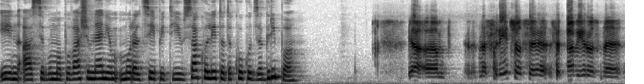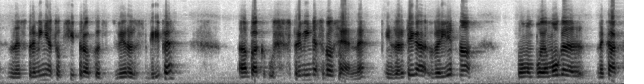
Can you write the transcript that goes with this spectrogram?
in a se bomo, po vašem mnenju, morali cepiti vsako leto, tako kot za gripo? Ja, um, na srečo se, se ta virus ne, ne spremenja tako hitro kot virus gripe, ampak spremenja se pa vse. Ne? In zaradi tega verjetno bomo bojo mogli nekako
